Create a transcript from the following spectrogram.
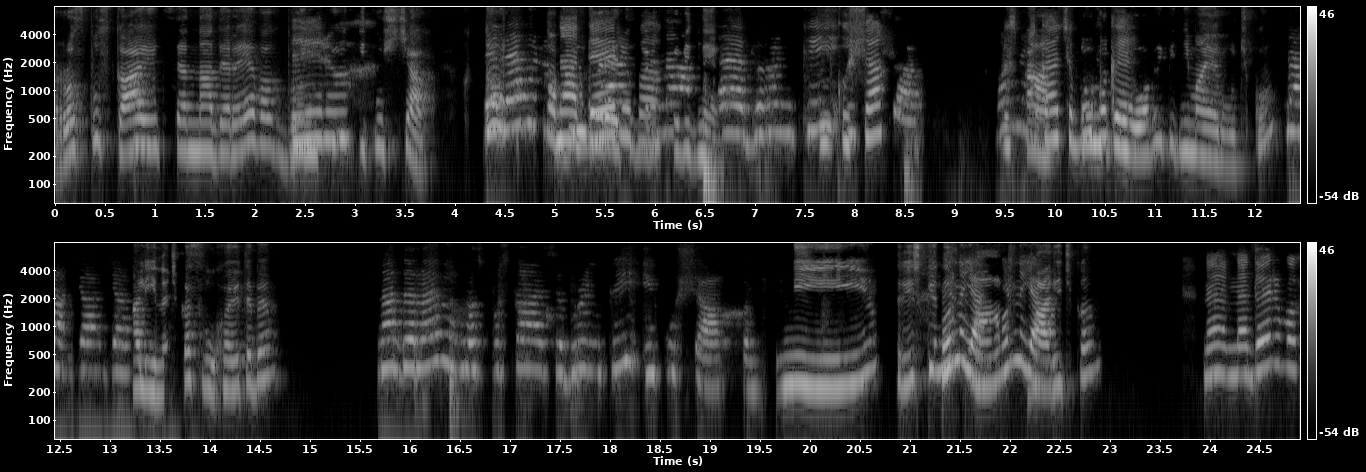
Розпускаються на деревах, Деревах. і кущах. Хто Дерева на речення деревах. Е, бруньки І кущах Можна розпускаються хто бруньки. готовий, піднімає ручку. я, я, я. Аліночка, слухаю тебе. На деревах розпускаються бруньки і кущах. Ні, трішки не Можна я? так. Можна я? На, на деревах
